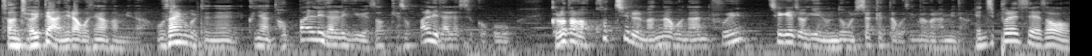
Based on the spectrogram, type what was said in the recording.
전 절대 아니라고 생각합니다. 우사인 볼트는 그냥 더 빨리 달리기 위해서 계속 빨리 달렸을 거고 그러다가 코치를 만나고 난 후에 체계적인 운동을 시작했다고 생각을 합니다. 벤치프레스에서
